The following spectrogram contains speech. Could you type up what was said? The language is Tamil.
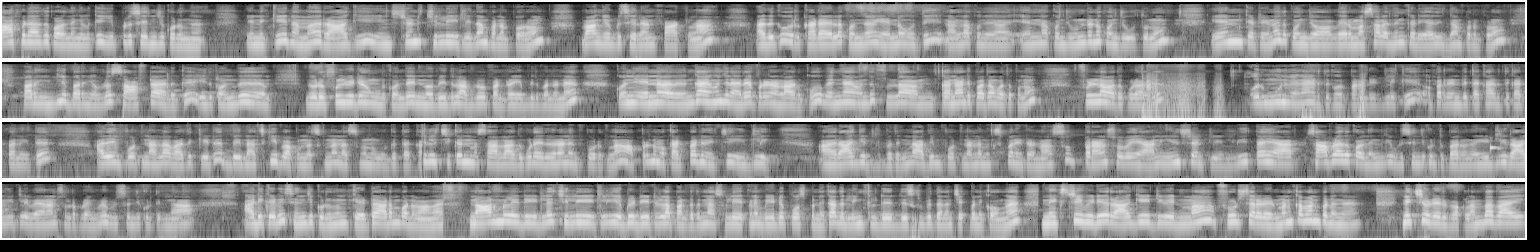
சாப்பிடாத குழந்தைங்களுக்கு இப்படி செஞ்சு கொடுங்க. இன்றைக்கி நம்ம ராகி இன்ஸ்டன்ட் சில்லி இட்லி தான் பண்ண போகிறோம் வாங்க எப்படி செய்யலான்னு பார்க்கலாம். அதுக்கு ஒரு கடாயில் கொஞ்சம் எண்ணெய் ஊற்றி நல்லா கொஞ்சம் எண்ணெய் கொஞ்சம் உண்டனை கொஞ்சம் ஊற்றணும் ஏன்னு கேட்டிங்கன்னா அது கொஞ்சம் வேறு மசாலா எதுவும் கிடையாது. இதுதான் பண்ண போகிறோம் பாருங்கள் இட்லி பாருங்கள் எவ்வளோ சாஃப்டாக இருக்குது இதுக்கு வந்து இதோட ஃபுல் வீடியோ உங்களுக்கு வந்து இன்னொரு இதில் அப்லோட் பண்ணுறேன் எப்படி பண்ணுறேன்னு கொஞ்சம் எண்ணெய் வெங்காயம் கொஞ்சம் நிறைய போட நல்லாயிருக்கும் வெங்காயம் வந்து ஃபுல்லாக கண்ணாடி பார்த்தா வதக்கணும். ஃபுல்லாக வதக்கூடாது ஒரு மூணு வெங்காயம் எடுத்துக்கோ ஒரு பன்னெண்டு இட்லிக்கு அப்புறம் ரெண்டு தக்காளி எடுத்து கட் பண்ணிவிட்டு அதையும் போட்டு நல்லா வதக்கிட்டு இப்படி நசுக்கி பார்க்கணும் நசுக்கணும் நசுக்கணும் உங்களுக்கு தக்காளி. சில்லி சிக்கன் மசாலா அது கூட எது வேணாலும் நீங்கள் போட்டுக்கலாம். அப்புறம் நம்ம கட் பண்ணி வச்சு இட்லி ராகி இட்லி பார்த்தீங்களா அதையும் போட்டு நல்லா மிக்ஸ் பண்ணிட்டோம்னா சூப்பரான சுவையான இன்ஸ்டன்ட் இட்லி தயார். சாப்பிடாத குழந்தைங்களுக்கு இப்படி செஞ்சு கொடுத்து பாருங்க. இட்லி ராகி இட்லி வேணாம்னு சொல்கிற பிள்ளைங்களும் இப்படி செஞ்சு கொடுத்தீங்கன்னா அடிக்கடி செஞ்சு கொடுங்கன்னு கேட்டு அடம் பண்ணுவாங்க. நார்மல் இட்லியில் சில்லி இட்லி எப்படி டீட்டெயிலாக பண்ணுறதுன்னு நான் சொல்லி ஏற்கனவே வீடியோ போஸ்ட் பண்ணியிருக்கேன் அந்த லிங்க் டிஸ்கிரிப்ஷன் தானே செக் பண்ணிக்கோங்க. நெக்ஸ்ட் வீடியோ ராகி இட்லி வேணுமா ஃப்ரூட் சாலட் வேணுமான்னு கமெண்ட் பண்ணுங்கள் நெக்ஸ்ட் வீடியோவில் பார்க்கலாம். பாய்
